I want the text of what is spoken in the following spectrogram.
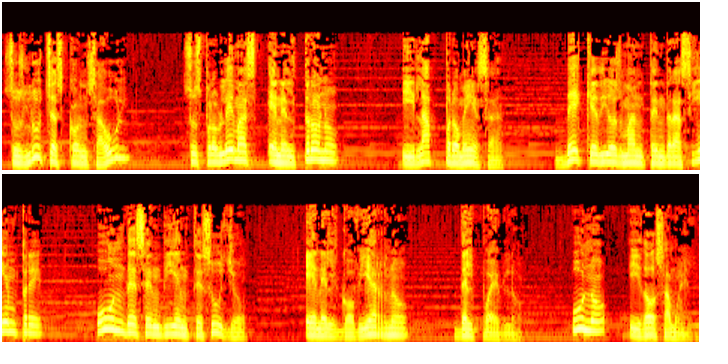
sus luchas con Saúl, sus problemas en el trono y la promesa de que Dios mantendrá siempre un descendiente suyo en el gobierno del pueblo. 1 y 2 Samuel.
